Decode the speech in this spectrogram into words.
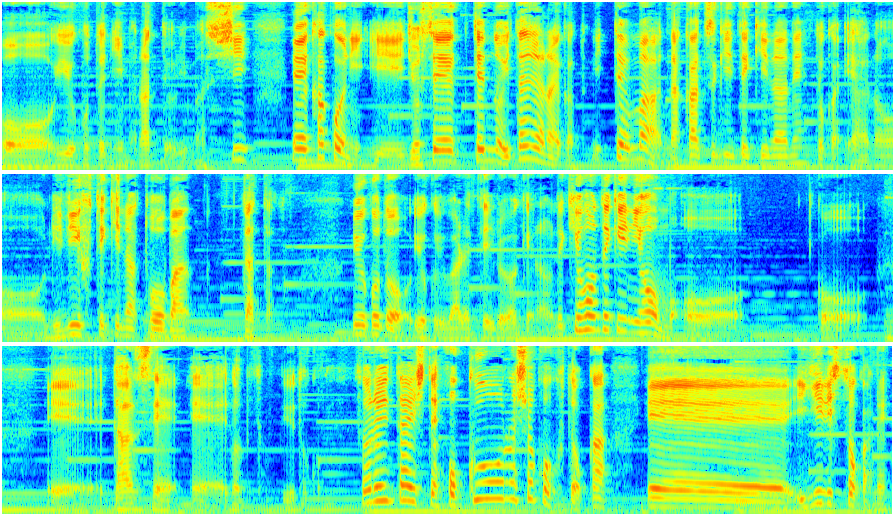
ということに今なっておりますし、過去に女性天皇いたじゃないかと言って、まあ、中継ぎ的なね、とか、あの、リリーフ的な当番だったと。いうことをよく言われているわけなので、基本的に日本も、こう、えー、男性、えー、のみというところ。それに対して北欧の諸国とか、えー、イギリスとかね、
